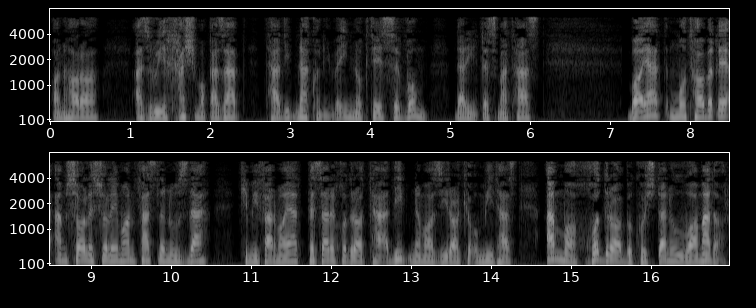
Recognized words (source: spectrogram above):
آنها را از روی خشم و غضب تعدیب نکنیم. و این نکته سوم در این قسمت هست. باید مطابق امثال سلیمان فصل 19 که میفرماید پسر خود را تعدیب نمازی را که امید هست اما خود را به کشتن او وامدار.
